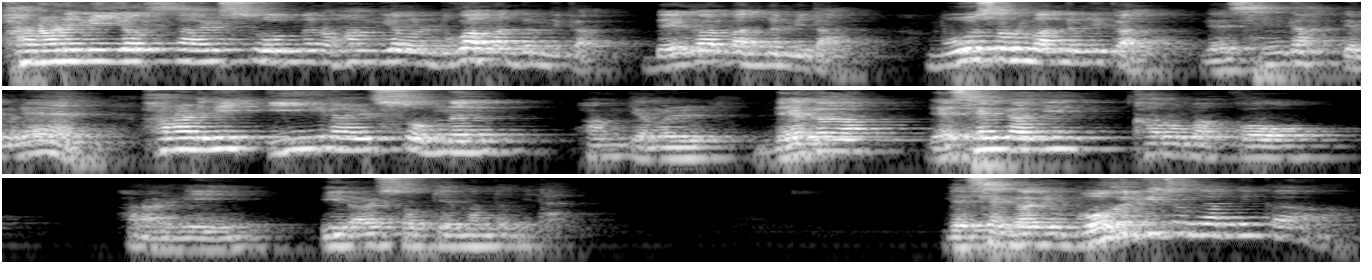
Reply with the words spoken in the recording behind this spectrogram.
하나님이 역사할 수 없는 환경을 누가 만듭니까? 내가 만듭니다. 무엇으로 만듭니까? 내 생각 때문에 하나님이 일할 수 없는 환경을 내가, 내 생각이 가로막고 하나님이 일할 수 없게 만듭니다. 내 생각이 뭐 그렇게 중요합니까?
